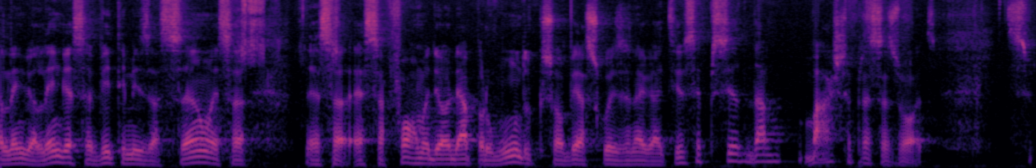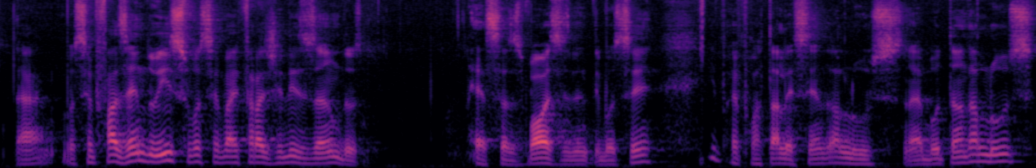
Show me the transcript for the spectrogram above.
lenga-lenga, essa vitimização, essa essa, essa forma de olhar para o mundo que só vê as coisas negativas, você precisa dar baixa para essas vozes. Tá? Você fazendo isso, você vai fragilizando essas vozes dentro de você e vai fortalecendo a luz, né? botando a luz.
